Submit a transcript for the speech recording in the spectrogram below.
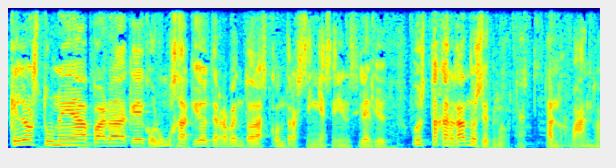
que los tunea para que con un hackeo te roben todas las contraseñas ahí en silencio. Oh, está cargándose, pero te están robando.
